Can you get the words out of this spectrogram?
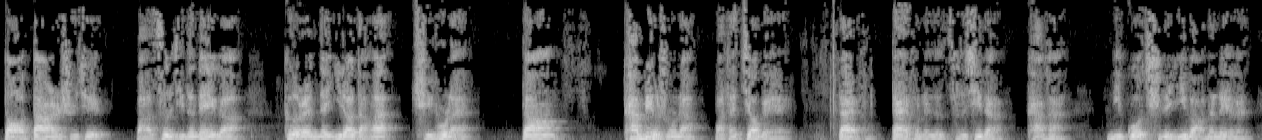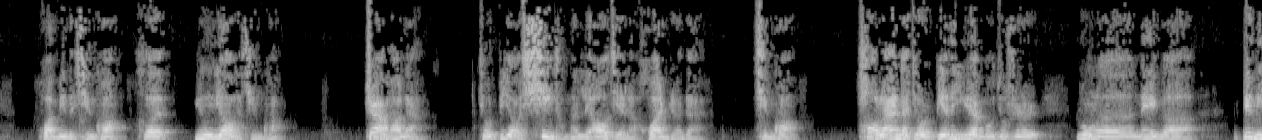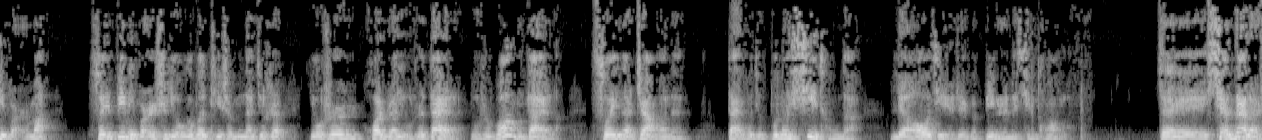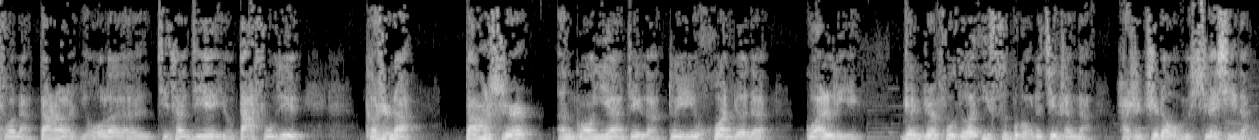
到档案室去，把自己的那个个人的医疗档案取出来，当。看病时候呢，把它交给大夫，大夫呢就仔细的看看你过去的以往的那个患病的情况和用药的情况，这样的话呢，就比较系统的了解了患者的情况。后来呢，就是别的医院不就是用了那个病历本嘛，所以病历本是有个问题什么呢？就是有时患者有时带了，有时忘带了，所以呢，这样的话呢，大夫就不能系统的了解这个病人的情况了。在现在来说呢，当然有了计算机，有大数据，可是呢，当时恩光医院这个对于患者的管理、认真负责、一丝不苟的精神呢，还是值得我们学习的。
